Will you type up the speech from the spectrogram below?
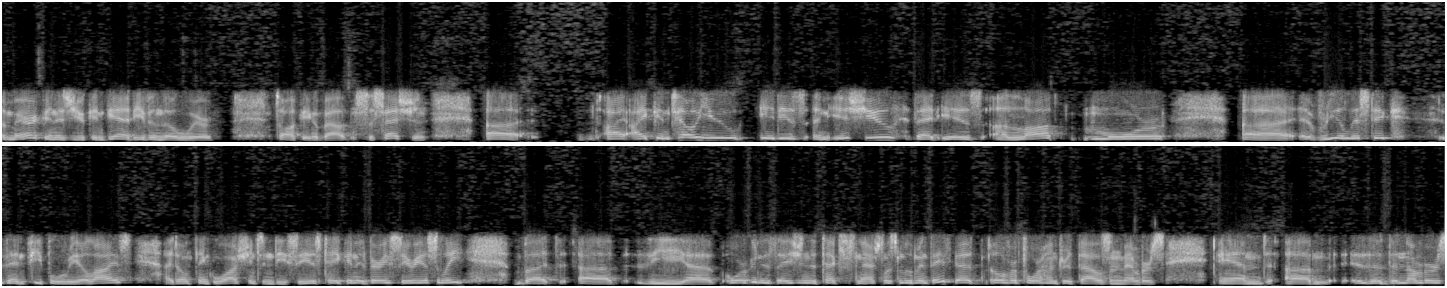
American as you can get, even though we're talking about secession. Uh, I, I, can tell you it is an issue that is a lot more uh, realistic than people realize. I don't think Washington D.C. has taken it very seriously, but uh, the uh, organization, the Texas Nationalist Movement, they've got over 400,000 members, and um, the, the numbers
